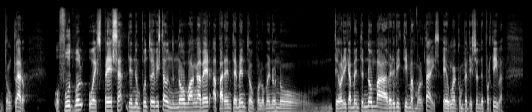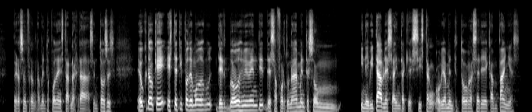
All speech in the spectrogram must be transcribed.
Entón, claro, o fútbol o expresa dende un punto de vista onde non van a haber aparentemente ou polo menos non teóricamente non van a haber víctimas mortais. É unha competición deportiva pero os enfrentamentos poden estar nas gradas. Entonces, eu creo que este tipo de modos de modos vivendi desafortunadamente son inevitables, aínda que existan obviamente toda unha serie de campañas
